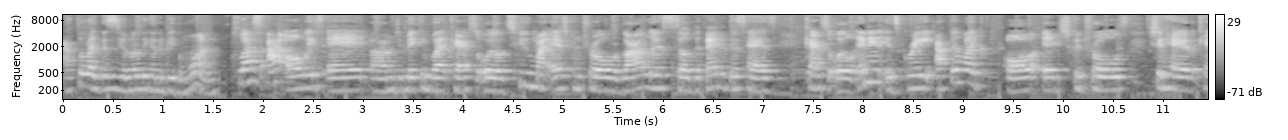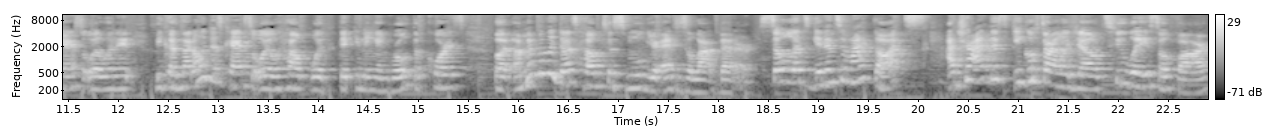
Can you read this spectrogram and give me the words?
I feel like this is really to be the one. Plus, I always add um, Jamaican black castor oil to my edge control regardless. So the fact that this has castor oil in it is great. I feel like all edge controls should have castor oil in it because not only does castor oil help with thickening and growth, of course, but um, it really does help to smooth your edges a lot better. So let's get into my thoughts. I tried this Eco Styler gel two ways so far.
